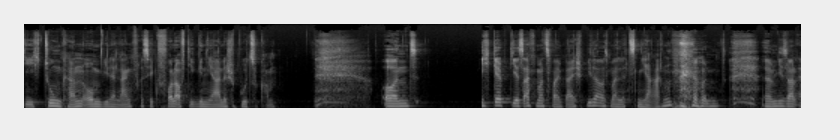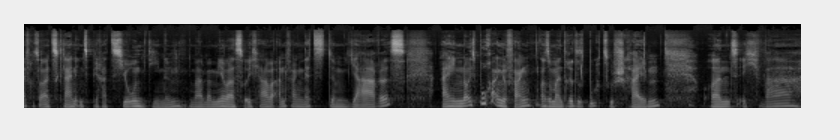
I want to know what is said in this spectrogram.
die ich tun kann, um wieder langfristig voll auf die geniale Spur zu kommen. Und ich gebe dir jetzt einfach mal zwei Beispiele aus meinen letzten Jahren. Und ähm, die sollen einfach so als kleine Inspiration dienen, weil bei mir war es so, ich habe Anfang letzten Jahres ein neues Buch angefangen, also mein drittes Buch zu schreiben. Und ich war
